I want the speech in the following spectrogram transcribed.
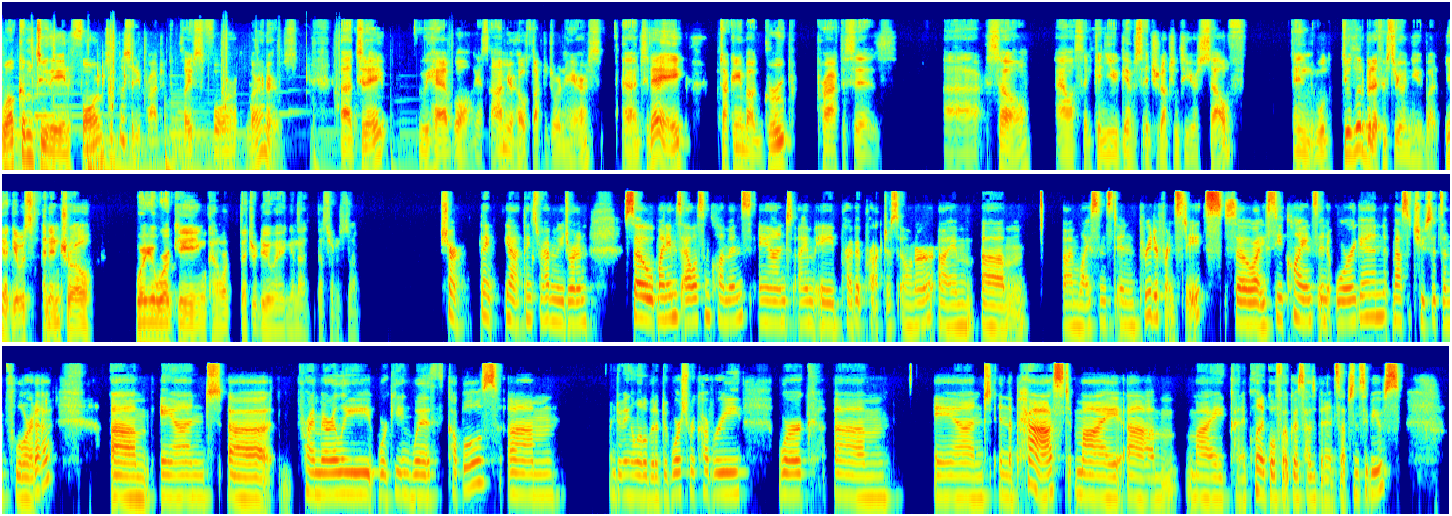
Welcome to the Informed Simplicity Project, a place for learners. Uh, today, we have, well, yes, I'm your host, Dr. Jordan Harris, and today, talking about group practices. Uh, so, Allyson, can you give us an introduction to yourself? And we'll do a little bit of history on you, but yeah, give us an intro, where you're working, what kind of work that you're doing, and that, that sort of stuff. Sure. Thank yeah, thanks for having me, Jordan. So my name is Allyson Clemmons, and I'm a private practice owner. I'm um, I'm licensed in three different states. So I see clients in Oregon, Massachusetts, and Florida. Um, and uh, primarily working with couples. Um, I'm doing a little bit of divorce recovery work. Um, and in the past my um, my kind of clinical focus has been in substance abuse.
